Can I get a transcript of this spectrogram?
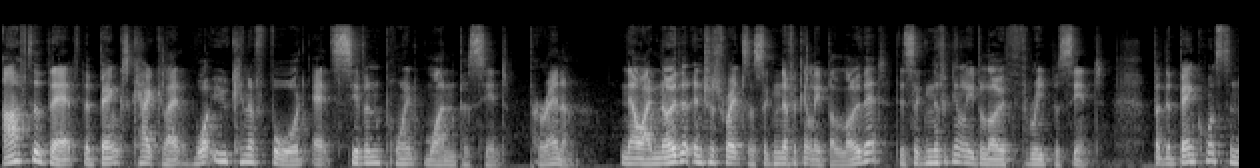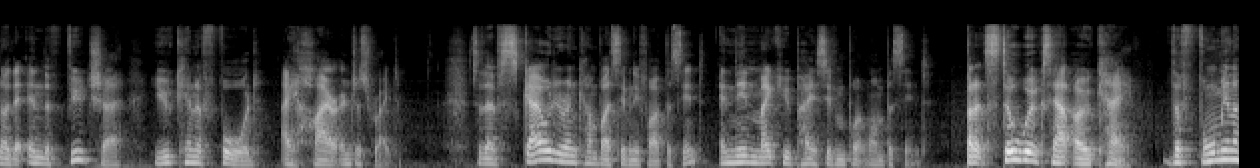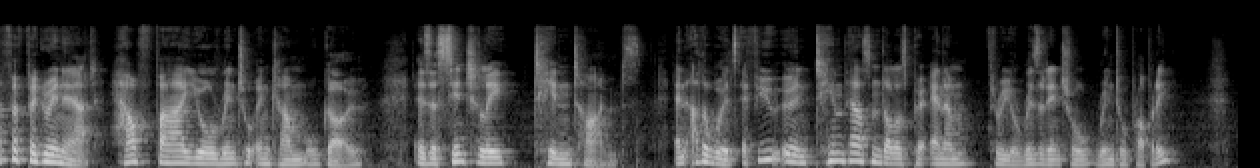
After that, the banks calculate what you can afford at 7.1% per annum. Now I know that interest rates are significantly below that, they're significantly below 3%, but the bank wants to know that in the future you can afford a higher interest rate. So they've scaled your income by 75% and then make you pay 7.1%. But it still works out okay. The formula for figuring out how far your rental income will go is essentially 10 times. In other words, if you earn $10,000 per annum through your residential rental property,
